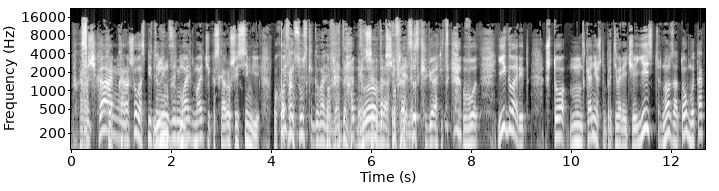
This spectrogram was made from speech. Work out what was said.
хорош, с очками, хорошо воспитанный маль, мальчик из хорошей семьи. Выходит, по-французски говорит, по, да? Да, опять да, же, да, по-французски говорит. Вот. И говорит, что, конечно, противоречия есть, но зато мы так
